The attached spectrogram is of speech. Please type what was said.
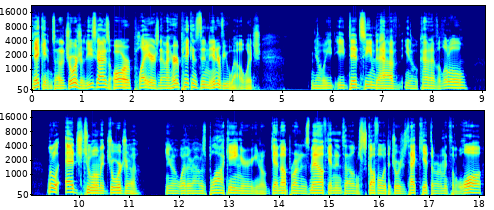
Pickens out of Georgia. These guys are players. Now, I heard Pickens didn't interview well, which, you know, he, he did seem to have, you know, kind of a little little edge to him at Georgia you know, whether I was blocking or, you know, getting up, running his mouth, getting into that little scuffle with the Georgia Tech kid, throwing him into the wall.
